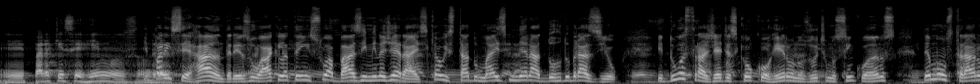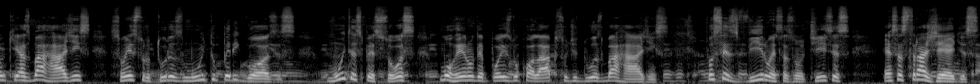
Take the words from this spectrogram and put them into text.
E para que encerremos, Andrés... E para encerrar, Andrés, o Aquila tem sua base em Minas Gerais, que é o estado mais minerador do Brasil. E duas tragédias que ocorreram nos últimos cinco anos demonstraram que as barragens são estruturas muito perigosas. Muitas pessoas morreram depois do colapso de duas barragens. Vocês viram essas notícias? Essas tragédias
